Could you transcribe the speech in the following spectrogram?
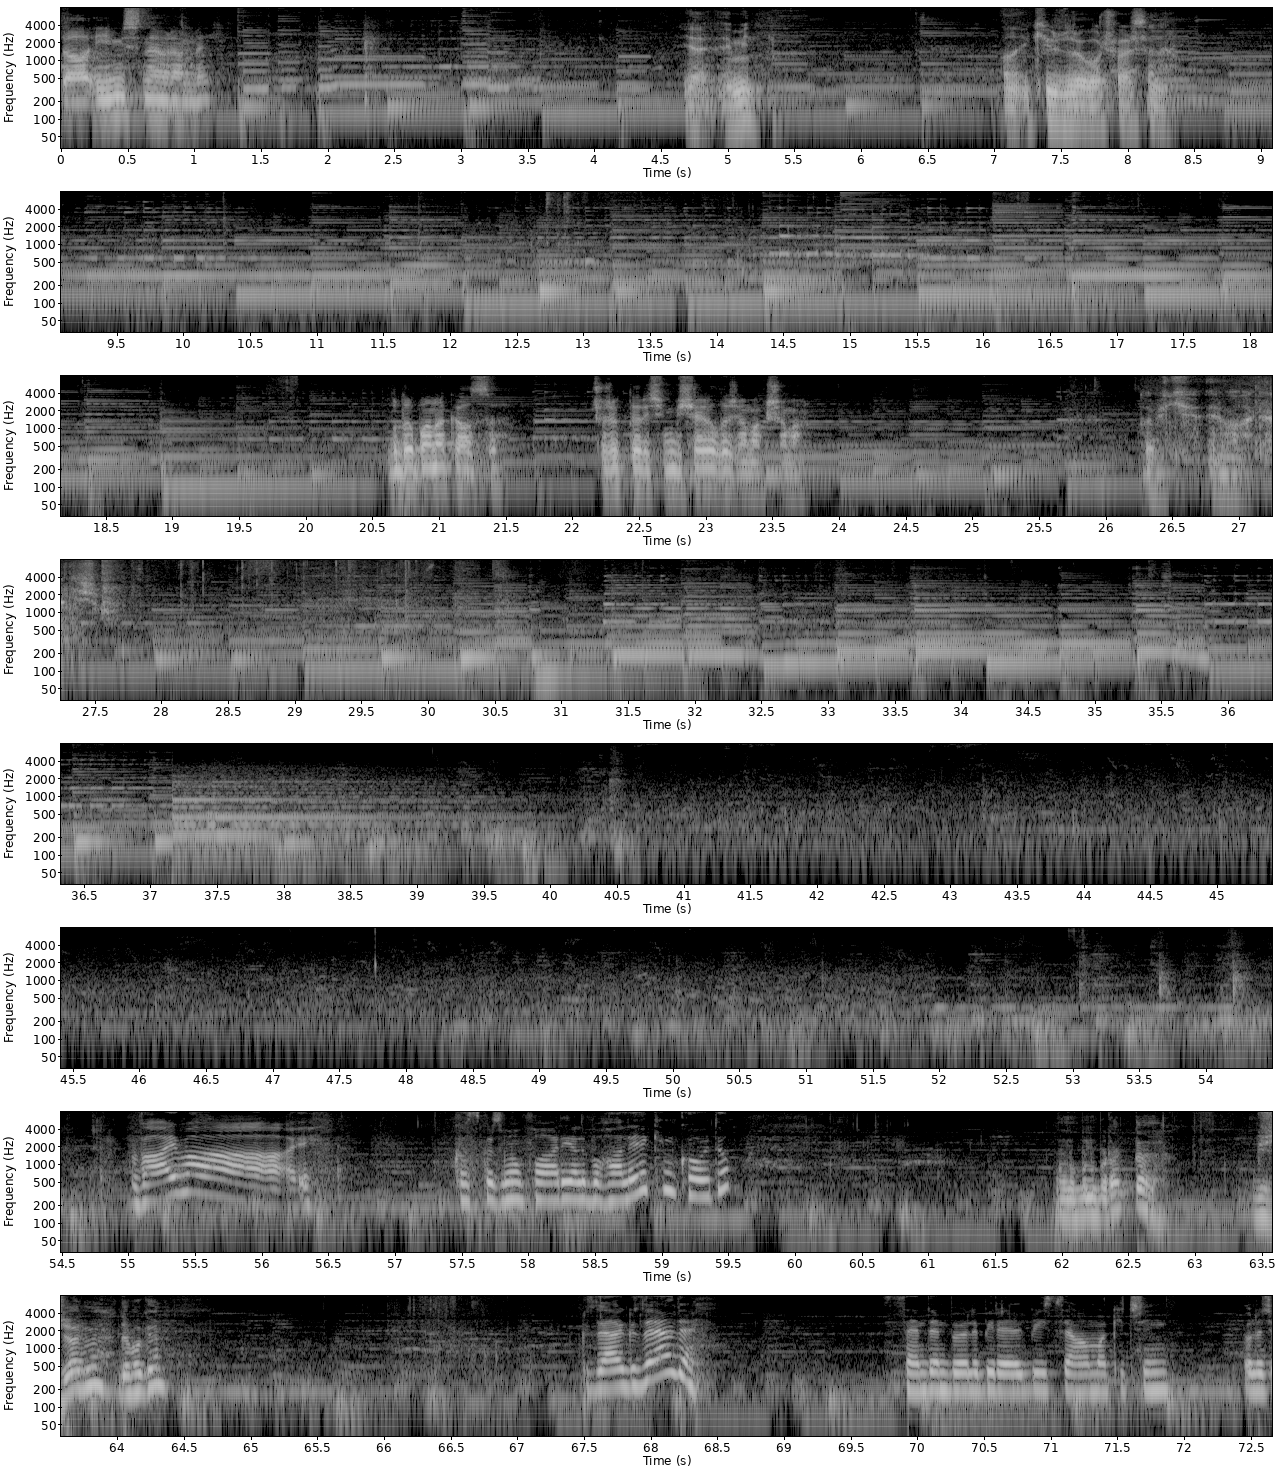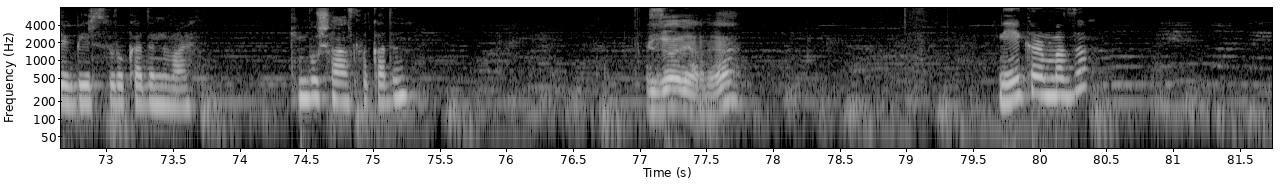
Daha iyi misin Evren Bey? Ya Emin. Bana 200 lira borç versene. Bu da bana kalsa. Çocuklar için bir şey alacağım akşama. Tabii ki. Eyvallah kardeşim. Vay vay. Koskocaman fareyi bu haleye kim koydu? Onu bunu bırak da. Güzel mi? De bakayım. Güzel güzel de. Senden böyle bir elbise almak için ölecek bir sürü kadın var. Kim bu şanslı kadın? Güzel yani ha? Niye kırmızı?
